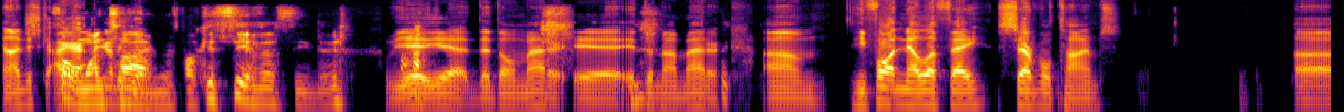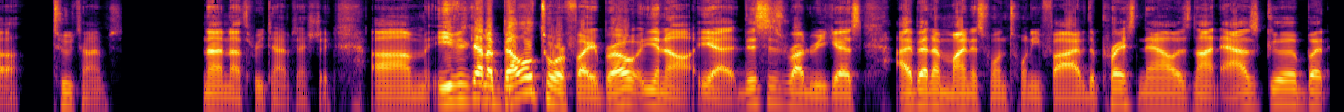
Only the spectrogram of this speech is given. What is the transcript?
and I just I got, one I time go. fucking CFFC, dude. yeah, yeah, that don't matter. It, it does not matter. Um, he fought in LFA several times. Uh, two times. No, not three times actually. Um, even got a Bellator fight, bro. You know, yeah, this is Rodriguez. I bet him minus 125. The price now is not as good, but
